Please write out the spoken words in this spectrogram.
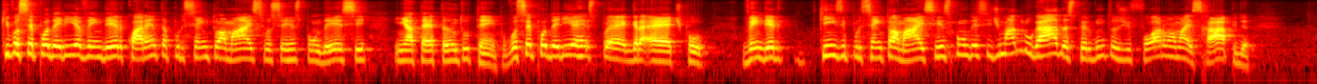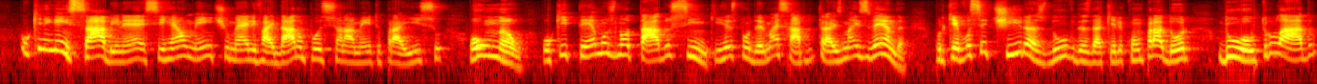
que você poderia vender 40% a mais se você respondesse em até tanto tempo. Você poderia, é, é, tipo, vender 15% a mais se respondesse de madrugada as perguntas de forma mais rápida. O que ninguém sabe, né, é se realmente o Meli vai dar um posicionamento para isso ou não. O que temos notado sim, que responder mais rápido traz mais venda, porque você tira as dúvidas daquele comprador do outro lado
